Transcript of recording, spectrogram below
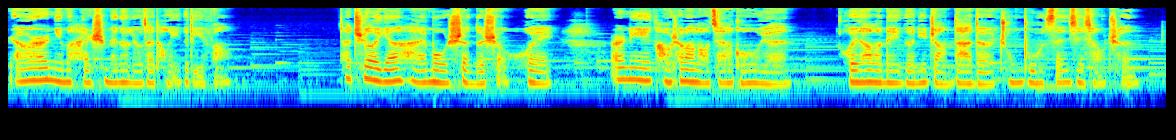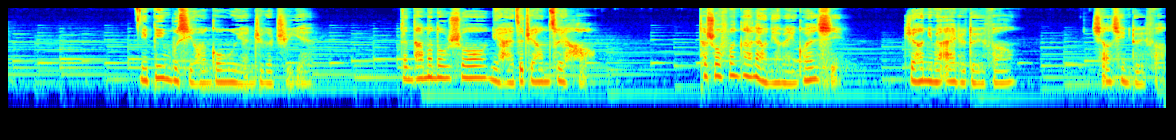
然而，你们还是没能留在同一个地方。他去了沿海某省的省会，而你考上了老家的公务员。回到了那个你长大的中部三线小城。你并不喜欢公务员这个职业，但他们都说女孩子这样最好。他说分开两年没关系，只要你们爱着对方，相信对方。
